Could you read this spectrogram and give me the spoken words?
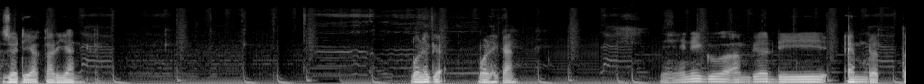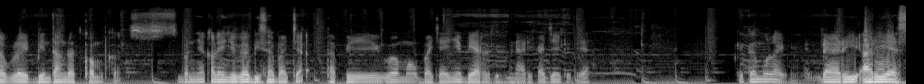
zodiak kalian. Boleh gak? Boleh kan? Nih ini gue ambil di m.tabloidbintang.com sebenarnya kalian juga bisa baca tapi gue mau bacanya biar lebih menarik aja gitu ya. Kita mulai dari Aries.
